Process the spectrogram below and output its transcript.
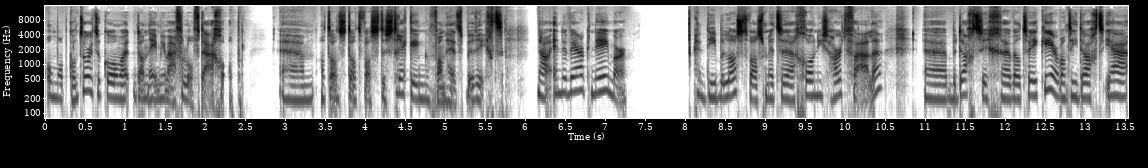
om op kantoor te komen, dan neem je maar verlofdagen op. Um, althans, dat was de strekking van het bericht. Nou, en de werknemer die belast was met chronisch hartfalen, bedacht zich wel twee keer. Want die dacht, ja,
